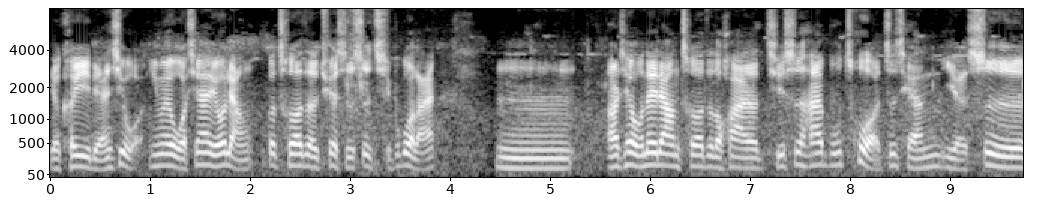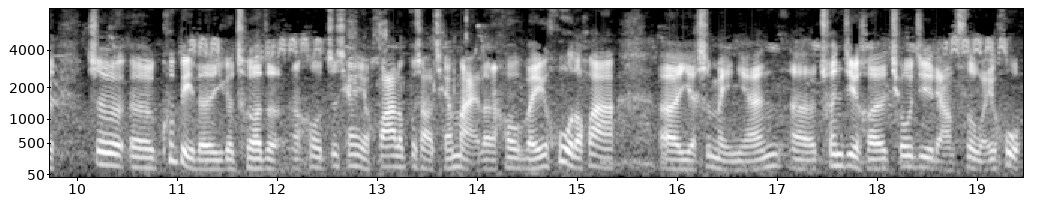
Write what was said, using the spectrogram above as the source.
也可以联系我，因为我现在有两个车子确实是骑不过来。嗯，而且我那辆车子的话，其实还不错，之前也是是呃酷比的一个车子，然后之前也花了不少钱买的，然后维护的话，呃也是每年呃春季和秋季两次维护，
